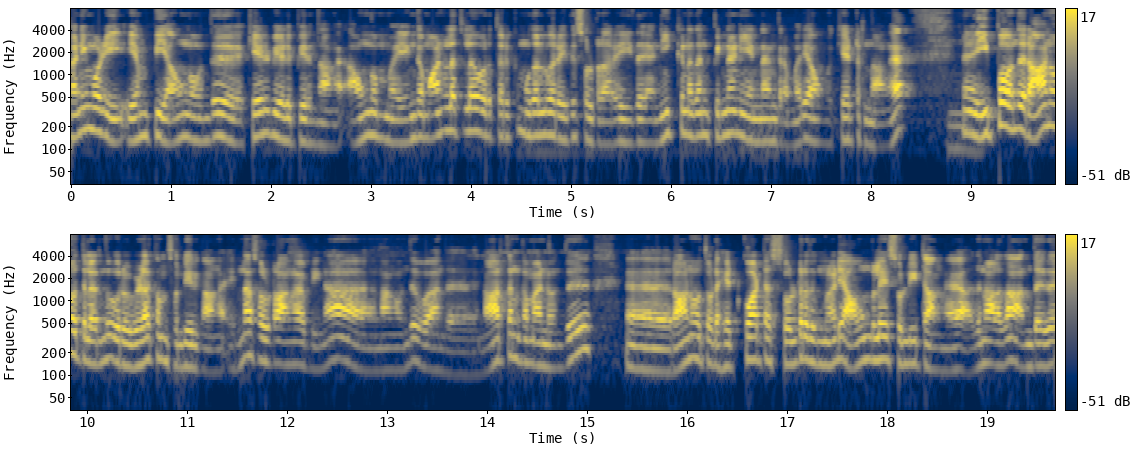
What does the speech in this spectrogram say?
கனிமொழி எம்பி அவங்க வந்து கேள்வி எழுப்பியிருந்தாங்க. அவங்க எங்க மாநிலத்துல ஒருத்தருக்கு முதல்வர் இது சொல்றாரு. இதை நீக்கினதன் பின்னணி என்னங்கிற மாதிரி அவங்க கேட்டிருந்தாங்க. இப்போ வந்து ராணுவத்துல இருந்து ஒரு விளக்கம் விளக்கம் சொல்லியிருக்காங்க. என்ன சொல்றாங்க அப்படின்னா நாங்க வந்து அந்த நார்த்தன் கமாண்ட் வந்து அஹ், ராணுவத்தோட ஹெட் குவார்ட்டர்ஸ் சொல்றதுக்கு முன்னாடி அவங்களே சொல்லிட்டாங்க. அதனால தான் அந்த இதை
